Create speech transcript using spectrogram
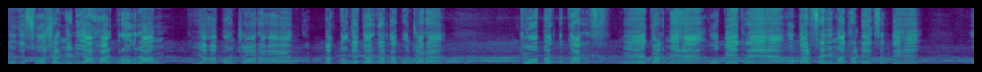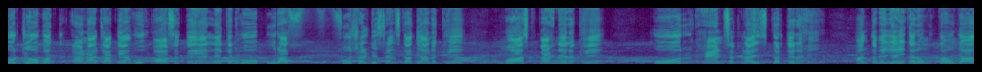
क्योंकि सोशल मीडिया हर प्रोग्राम यहाँ पहुँचा रहा है भक्तों के घर घर तक पहुँचा रहा है। जो भक्त घर में घर में हैं वो देख रहे हैं वो घर से भी माथा टेक सकते हैं। और जो भक्त आना चाहते हैं वो आ सकते हैं, लेकिन वो पूरा सोशल डिस्टेंस का ध्यान रखें मास्क पहने रखें और हैंड सैनिटाइज करते रहें। अंत में यही करूँ, कहूँगा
